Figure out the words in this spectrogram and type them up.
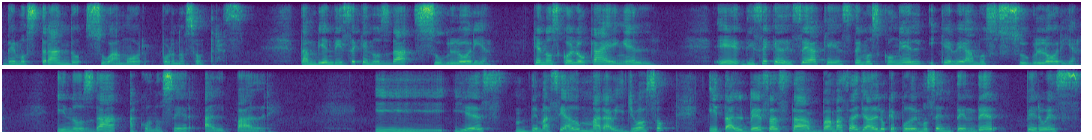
demostrando su amor por nosotras. También dice que nos da su gloria, que nos coloca en Él. Eh, dice que desea que estemos con Él y que veamos su gloria y nos da a conocer al Padre y, es demasiado maravilloso y tal vez hasta va más allá de lo que podemos entender, pero es,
